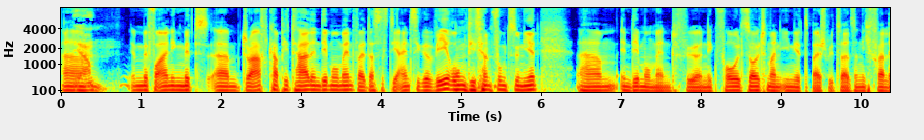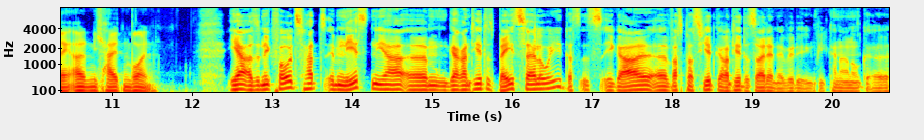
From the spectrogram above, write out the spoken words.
Ähm, ja. Vor allen Dingen mit ähm, Draftkapital in dem Moment, weil das ist die einzige Währung, die dann funktioniert. Ähm, in dem Moment für Nick Foles sollte man ihn jetzt beispielsweise nicht, verläng äh, nicht halten wollen. Ja, also Nick Foles hat im nächsten Jahr ähm, garantiertes Base Salary. Das ist egal, äh, was passiert, garantiert, es sei denn, er würde irgendwie, keine Ahnung, äh,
